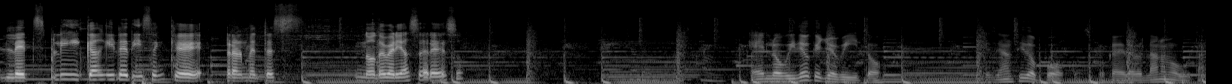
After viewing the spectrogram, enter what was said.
le explican y le dicen que realmente es- no debería hacer eso. En los videos que yo he visto, que se han sido pocos, porque de verdad no me gustan.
